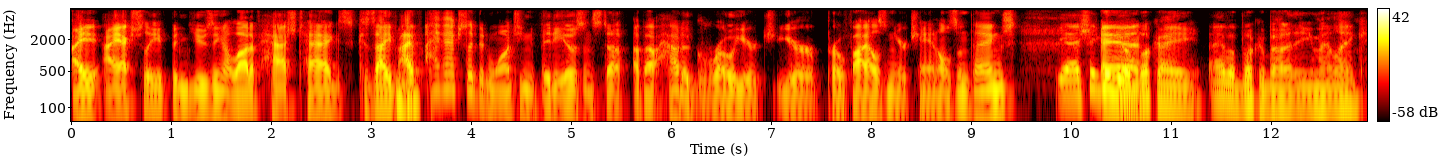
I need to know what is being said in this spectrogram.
I I actually have been using a lot of hashtags because I've Mhm. I've I've actually been watching videos and stuff about how to grow your your profiles and your channels and things. yeah, I should give you a book. I I have a book about it that you might like.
